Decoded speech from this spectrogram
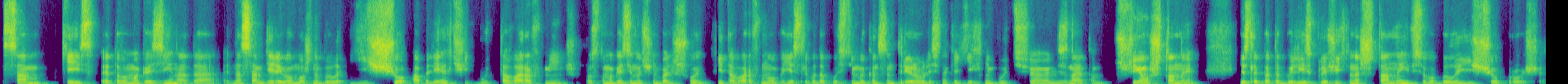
Сам кейс этого магазина, да, на самом деле его можно было еще облегчить, будь товаров меньше. Просто магазин очень большой, и товаров много. Если бы, допустим, мы концентрировались на каких-нибудь, э, не знаю, там, шьем штаны, если бы это были исключительно штаны, все бы было еще проще.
